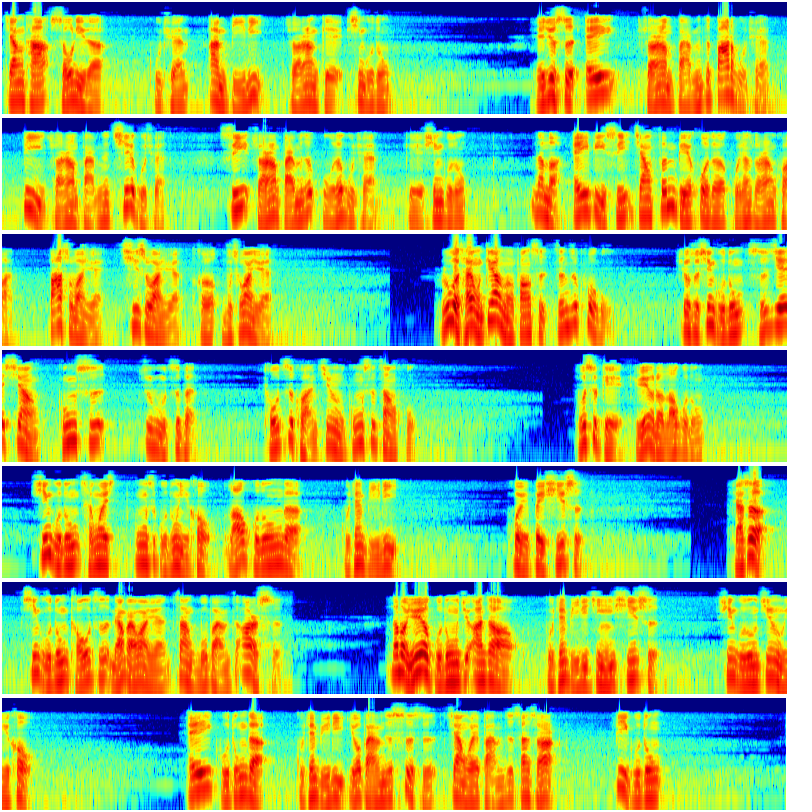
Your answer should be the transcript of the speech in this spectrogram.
将他手里的股权按比例转让给新股东，也就是 A 转让百分之八的股权，B 转让百分之七的股权，C 转让百分之五的股权给新股东，那么 A、B、C 将分别获得股权转让款八十万元、七十万元和五十万元。如果采用第二种方式增资扩股，就是新股东直接向公司注入资本。投资款进入公司账户，不是给原有的老股东。新股东成为公司股东以后，老股东的股权比例会被稀释。假设新股东投资两百万元，占股百分之二十，那么原有股东就按照股权比例进行稀释。新股东进入以后，A 股东的股权比例由百分之四十降为百分之三十二，B 股东。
